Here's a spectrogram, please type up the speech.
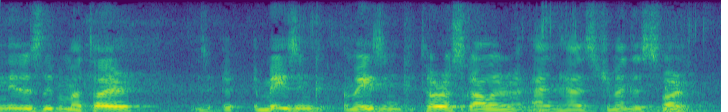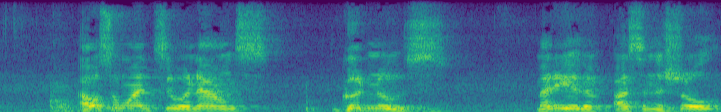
Nidus Liba Matayr. Amazing, amazing Torah scholar and has tremendous svarim. I also want to announce good news. Many of us in the shul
